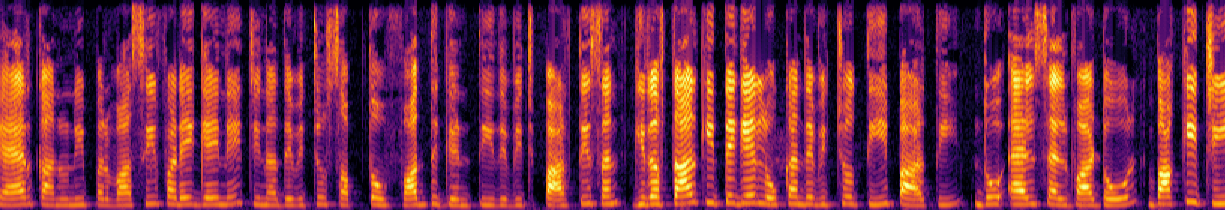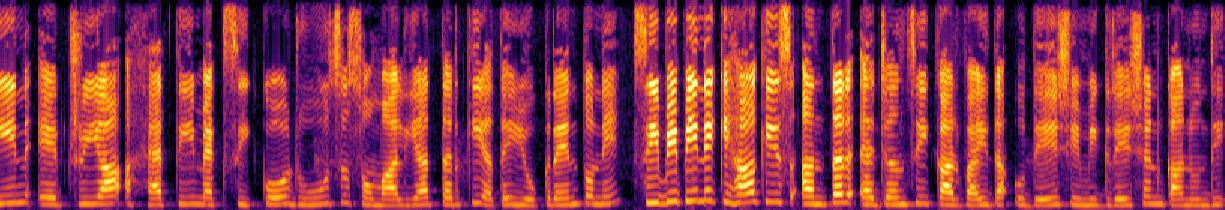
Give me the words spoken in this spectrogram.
ਗੈਰ ਕਾਨੂੰਨੀ ਪ੍ਰਵਾਸੀ ਫੜੇ ਗਏ ਨੇ, ਜਿਨ੍ਹਾਂ ਦੇ ਵਿੱਚੋਂ ਸਭ ਤੋਂ ਵੱਧ ਗਿਣਤੀ ਦੇ ਵਿੱਚ ਭਾਰਤੀ ਸਨ। ਗ੍ਰਿਫਤਾਰ ਕੀਤੇ ਗਏ ਲੋਕਾਂ ਦੇ ਵਿੱਚੋਂ 30 ਭਾਰਤੀ, ਦੋ ਐਲ ਸੈਲਵਾਡੋਰ, ਬਾਕੀ ਚੀਨ ਏਟਰੀਆ ਹੈਤੀ ਮੈਕਸੀਕੋ, ਰੂਸ, ਸੋਮਾਲੀਆ, ਤੁਰਕੀ ਅਤੇ ਯੂਕਰੇਨ ਤੋਂ ਨੇ। ਸੀਬੀਪੀ ਨੇ ਕਿਹਾ ਕਿ ਇਸ ਅੰਤਰ ਏਜੰਸੀ ਕਾਰਵਾਈ ਦਾ ਉਦੇਸ਼ ਇਮੀਗ੍ਰੇਸ਼ਨ ਕਾਨੂੰਨ ਦੀ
